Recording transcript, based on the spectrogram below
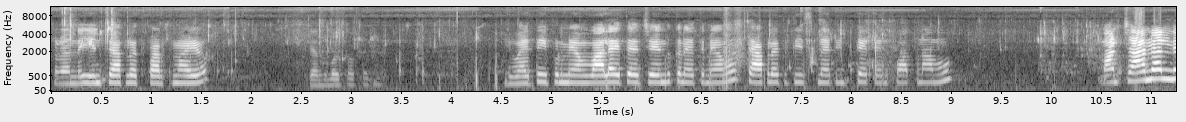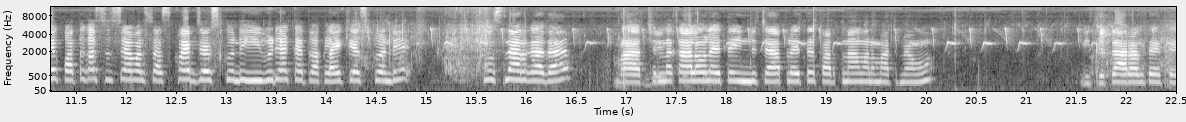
చూడండి ఏం చేపలు అయితే పడుతున్నాయో. ఇవైతే ఇప్పుడు మేము వాళ్ళైతే చేందుకుని అయితే మేము చేపలు అయితే తీసుకుని అయితే ఇంటికి అయితే వెళ్ళిపోతున్నాము. మన ఛానల్ని కొత్తగా చూసే వాళ్ళు సబ్స్క్రైబ్ చేసుకోండి ఈ వీడియోకి అయితే ఒక లైక్ వేసుకోండి. చూస్తున్నారు కదా మా చిన్న కాలంలో అయితే ఇన్ని చేపలు అయితే పడుతున్నాం అనమాట మేము. మీకు కారాలతో అయితే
